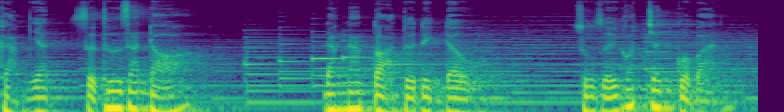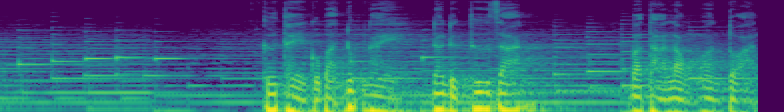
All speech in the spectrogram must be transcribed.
Cảm nhận sự thư giãn đó đang lan tỏa từ đỉnh đầu xuống dưới gót chân của bạn. Cơ thể của bạn lúc này đang được thư giãn và thả lỏng hoàn toàn.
